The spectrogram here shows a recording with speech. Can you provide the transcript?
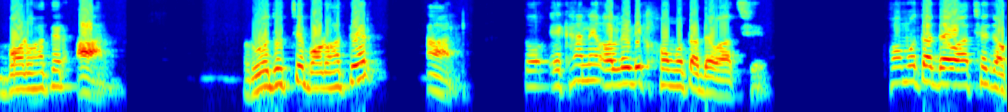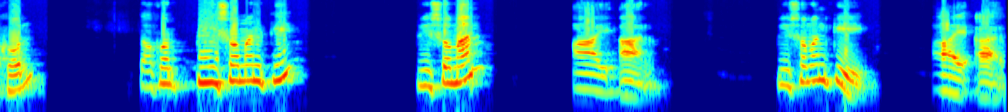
বড় হাতের আর। রোদ হচ্ছে বড় হাতের আর। তো এখানে অলরেডি ক্ষমতা দেওয়া আছে। ক্ষমতা দেওয়া আছে যখন, তখন পি সমান কি? পি সমান আই আর। পি সমান কি? আই আর।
